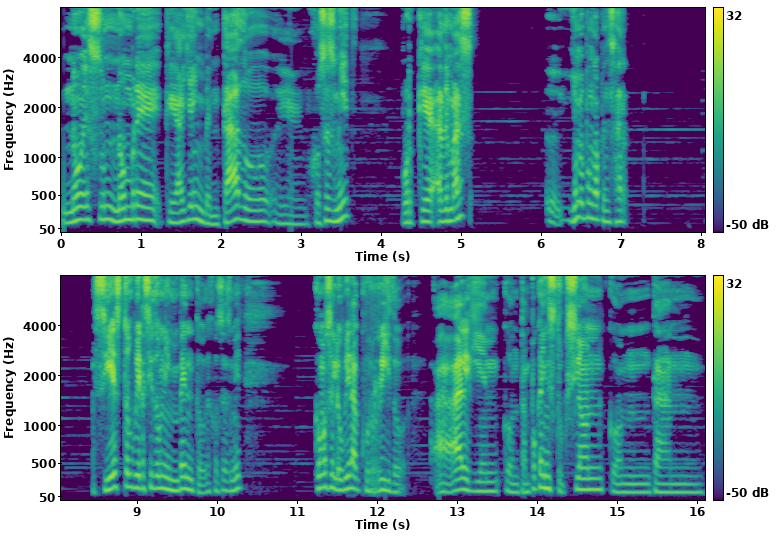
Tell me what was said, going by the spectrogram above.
No es un nombre que haya inventado eh, José Smith, porque además, eh, yo me pongo a pensar, si esto hubiera sido un invento de José Smith, ¿cómo se le hubiera ocurrido a alguien con tan poca instrucción, con tan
